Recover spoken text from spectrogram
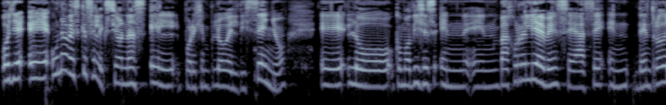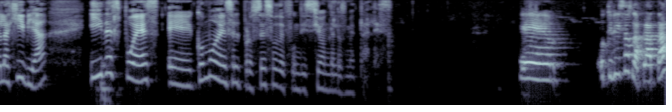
Oye, eh, una vez que seleccionas el, por ejemplo, el diseño, eh, lo, como dices, en, en bajo relieve se hace en, dentro de la jibia y después, eh, ¿cómo es el proceso de fundición de los metales? Eh, utilizas la plata.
